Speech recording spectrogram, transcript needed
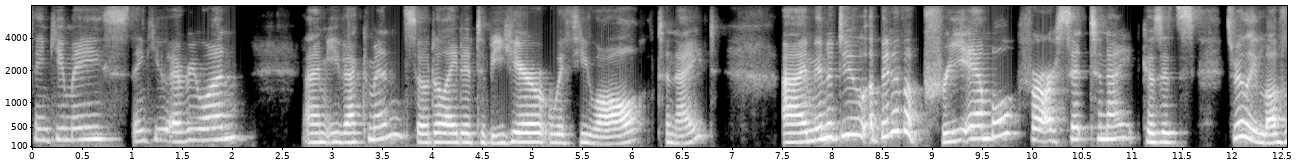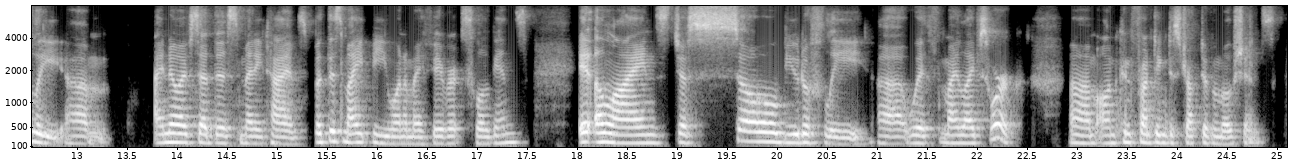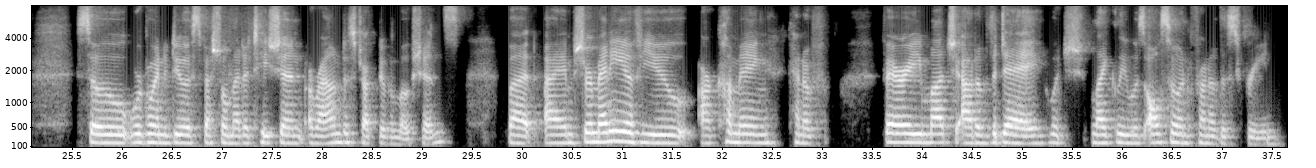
Thank you, Mace. Thank you, everyone. I'm Eve Ekman, so delighted to be here with you all tonight. I'm going to do a bit of a preamble for our sit tonight because it's it's really lovely. Um, I know I've said this many times, but this might be one of my favorite slogans. It aligns just so beautifully uh, with my life's work um, on confronting destructive emotions. So we're going to do a special meditation around destructive emotions but I'm sure many of you are coming kind of very much out of the day, which likely was also in front of the screen.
